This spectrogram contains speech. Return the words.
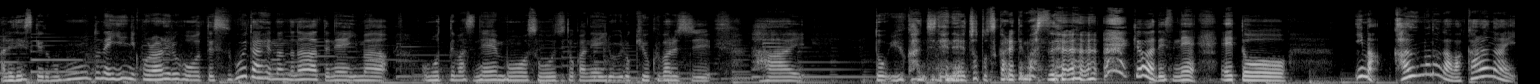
あれですけども本当ね家に来られる方ってすごい大変なんだなってね今思ってますね。もう掃除とかねいろいろ気を配るしはい。という感じでねちょっと疲れてます 今日はですねえっ、と今買うものがわからない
